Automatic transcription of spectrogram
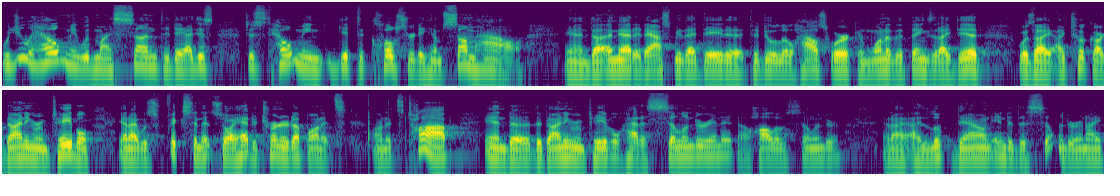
Would you help me with my son today? I just, just help me get to closer to him somehow. And uh, Annette had asked me that day to, to do a little housework. And one of the things that I did was I, I took our dining room table and I was fixing it, so I had to turn it up on its, on its top. And uh, the dining room table had a cylinder in it, a hollow cylinder. And I, I looked down into this cylinder and I,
